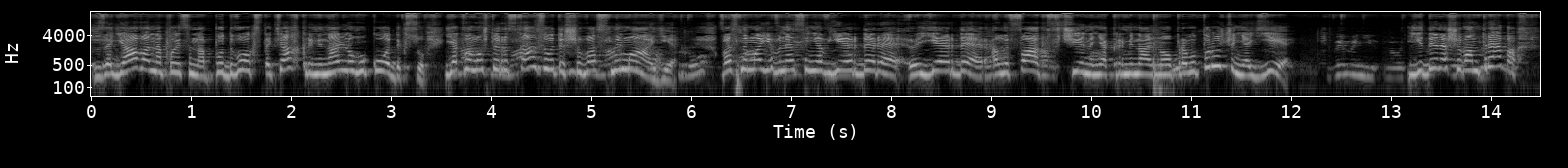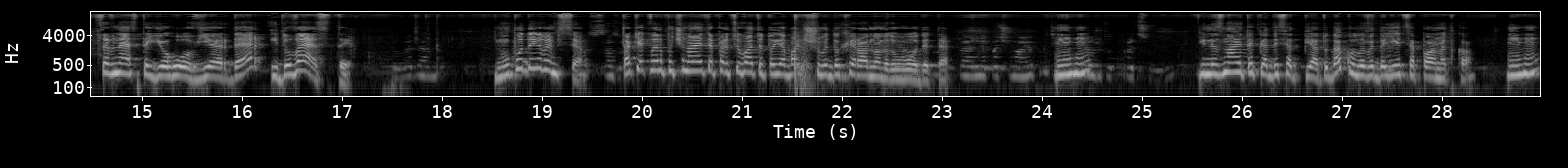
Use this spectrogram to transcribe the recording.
Заява написана по двох статтях кримінального кодексу. Як ви можете розказувати, що вас немає? Вас немає внесення в ЄРДР, ЄРДР, але факт вчинення кримінального правопорушення є. Ви мені. Єдине, що вам треба, це внести його в єрдер і довести. Ну, подивимося. Так як ви починаєте працювати, то я бачу, що ви до хірану доводите. Я не починаю працювати, я вже тут працюю. І не знаєте 55-ту, да, коли видається пам'ятка. Угу.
